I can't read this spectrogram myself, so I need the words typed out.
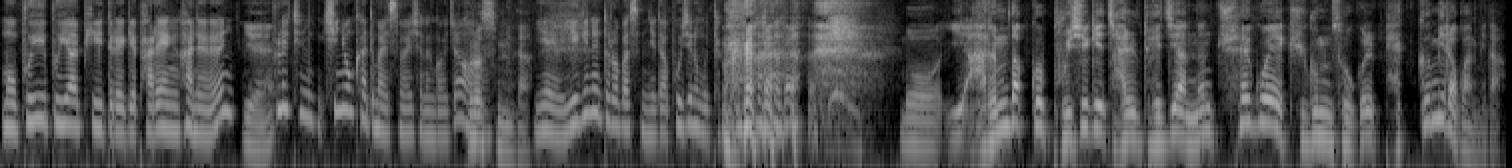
뭐 VVIP들에게 발행하는 예. 플래티늄 신용카드 말씀하시는 거죠? 그렇습니다. 예, 얘기는 들어봤습니다. 보지는 못했고. 뭐 이 아름답고 부식이 잘 되지 않는 최고의 귀금속을 백금이라고 합니다.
